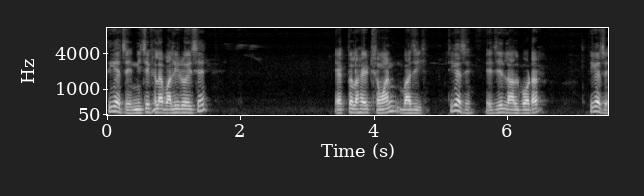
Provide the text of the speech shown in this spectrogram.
ঠিক আছে? নিচে খেলা বালি রয়েছে। একতলা হাইট সমান বাজি, ঠিক আছে? এই যে লাল বর্ডার, ঠিক আছে?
